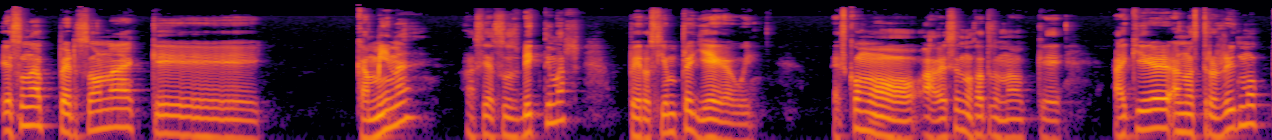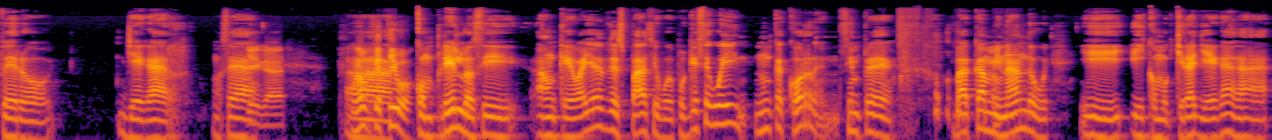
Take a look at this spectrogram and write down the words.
es una persona que camina hacia sus víctimas, pero siempre llega, güey. Es como a veces nosotros, ¿no? Que hay que ir a nuestro ritmo, pero llegar. O sea, Llegar. Un objetivo. Cumplirlo, sí. Aunque vayas despacio, güey. Porque ese güey nunca corre. Siempre va caminando, güey. Y, y como quiera llega a,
